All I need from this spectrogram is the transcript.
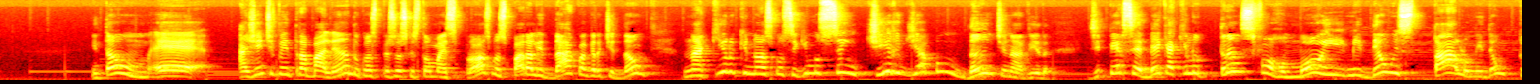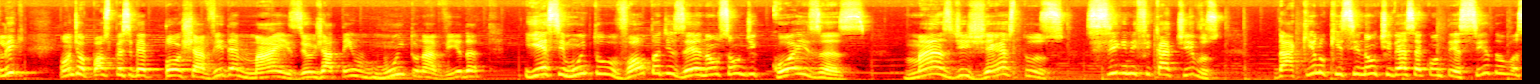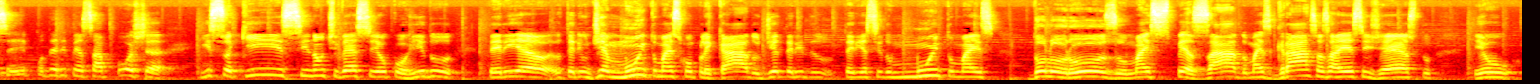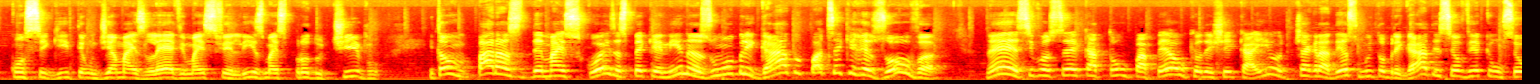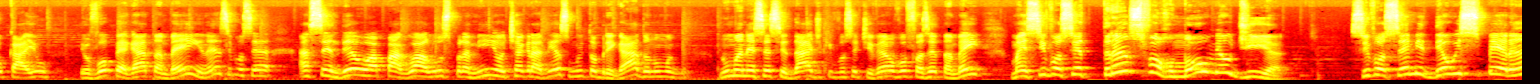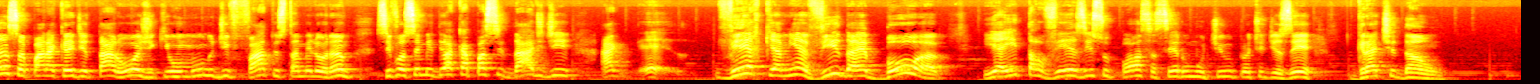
Então, é, a gente vem trabalhando com as pessoas que estão mais próximas para lidar com a gratidão naquilo que nós conseguimos sentir de abundante na vida, de perceber que aquilo transformou e me deu um estalo, me deu um clique, onde eu posso perceber, poxa, a vida é mais, eu já tenho muito na vida, e esse muito, volto a dizer, não são de coisas, mas de gestos significativos. Daquilo que, se não tivesse acontecido, você poderia pensar: poxa, isso aqui, se não tivesse ocorrido, teria, eu teria um dia muito mais complicado, o dia teria, teria sido muito mais doloroso, mais pesado, mas graças a esse gesto eu consegui ter um dia mais leve, mais feliz, mais produtivo. Então, para as demais coisas pequeninas, um obrigado pode ser que resolva. Né? Se você catou um papel que eu deixei cair, eu te agradeço, muito obrigado. E se eu ver que um seu caiu, eu vou pegar também, né? Se você acendeu ou apagou a luz para mim, eu te agradeço, muito obrigado. Numa, numa necessidade que você tiver, eu vou fazer também. Mas se você transformou o meu dia, se você me deu esperança para acreditar hoje que o mundo de fato está melhorando, se você me deu a capacidade de a, é, ver que a minha vida é boa, e aí talvez isso possa ser um motivo para eu te dizer gratidão.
